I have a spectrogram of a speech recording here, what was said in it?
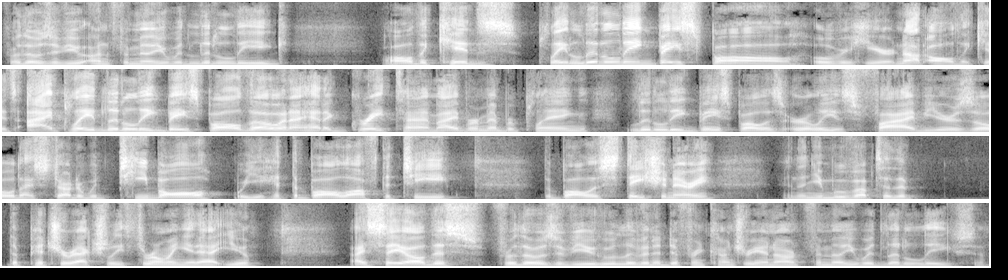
For those of you unfamiliar with Little League, all the kids play Little League Baseball over here. Not all the kids. I played Little League Baseball, though, and I had a great time. I remember playing Little League Baseball as early as five years old. I started with T ball, where you hit the ball off the tee. The ball is stationary, and then you move up to the, the pitcher actually throwing it at you. I say all this for those of you who live in a different country and aren't familiar with Little League. So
